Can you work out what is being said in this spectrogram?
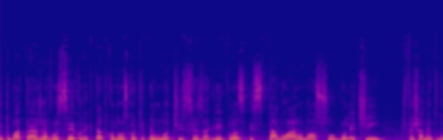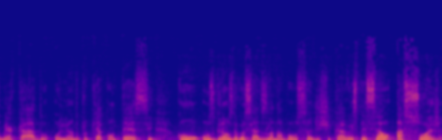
Muito boa tarde a você conectado conosco aqui pelo Notícias Agrícolas. Está no ar o nosso boletim de fechamento do mercado, olhando para o que acontece com os grãos negociados lá na Bolsa de Chicago, em especial a soja.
